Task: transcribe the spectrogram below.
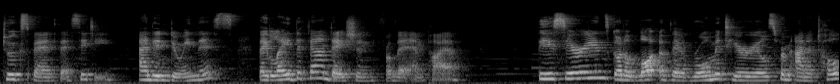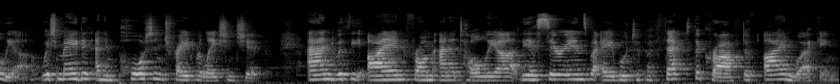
to expand their city. And in doing this, they laid the foundation for their empire. The Assyrians got a lot of their raw materials from Anatolia, which made it an important trade relationship. And with the iron from Anatolia, the Assyrians were able to perfect the craft of ironworking,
